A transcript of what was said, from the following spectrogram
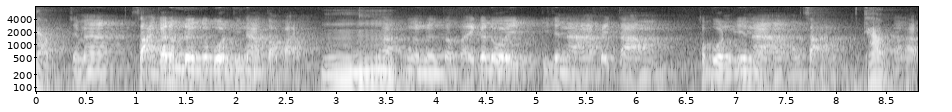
ครับใช่ไหมศาลก็ดำเนินกระบวนพิจารณาต่อไปอืมครับดำเนินต่อไปก็โดยพิจารณาไปตามกระบวนพิจารณาของศาลครับนะครับ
